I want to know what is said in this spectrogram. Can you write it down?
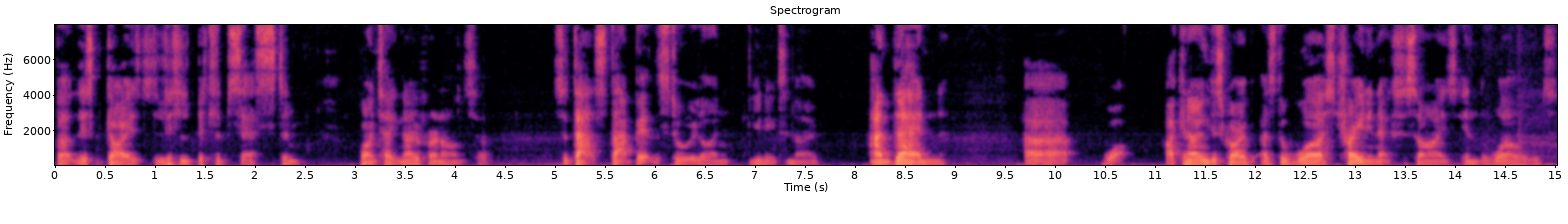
but this guy's a little bit obsessed and won't take no for an answer. So that's that bit of the storyline you need to know. And then, uh, what I can only describe as the worst training exercise in the world.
